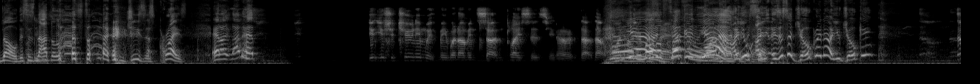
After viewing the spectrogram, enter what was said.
No, this is not the last time. Jesus Christ. And I, I'm happy. You, you should tune in with me when I'm in certain places. You know that that Hell one. yeah, 100%. motherfucking yeah. Are you, are you? Is this a joke right now? Are you joking? No,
